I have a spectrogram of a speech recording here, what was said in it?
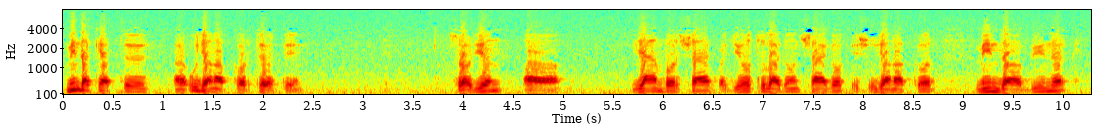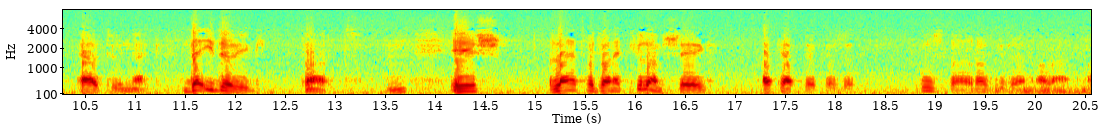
mind a kettő uh, ugyanakkor történt. Szóval jön a jámborság, vagy jó tulajdonságok, és ugyanakkor mind a bűnök eltűnnek. De időig tart. Hm? És lehet, hogy van egy különbség a kettő között. Húzd a ragdiden alá, a,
